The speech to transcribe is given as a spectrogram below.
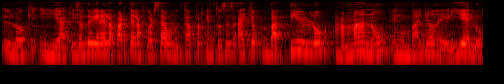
Lo que, y aquí es donde viene la parte de la fuerza de voluntad, porque entonces hay que batirlo a mano en un baño de hielo.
